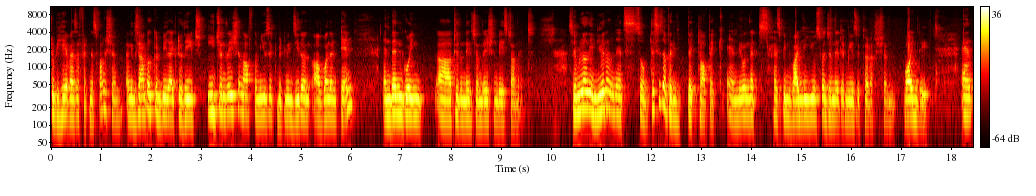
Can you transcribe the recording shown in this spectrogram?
to behave as a fitness function. An example could be like to reach each generation of the music between 0 and uh, 1 and 10 and then going uh, to the next generation based on it. Similarly neural nets so this is a very big topic and neural nets has been widely used for generative music production widely. And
